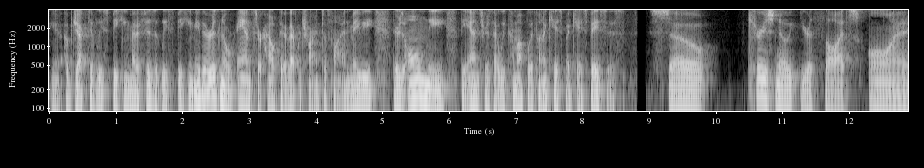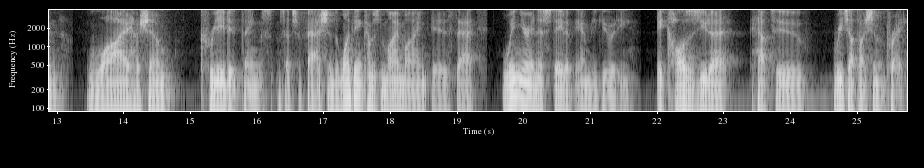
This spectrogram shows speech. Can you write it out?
you know, objectively speaking, metaphysically speaking. Maybe there is no answer out there that we're trying to find. Maybe there's only the answers that we come up with on a case by case basis. So, curious to know your thoughts on why Hashem created things in such a fashion. The one thing that comes to my mind is that when you're in a state of ambiguity, it causes you to have to reach out to Hashem and pray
